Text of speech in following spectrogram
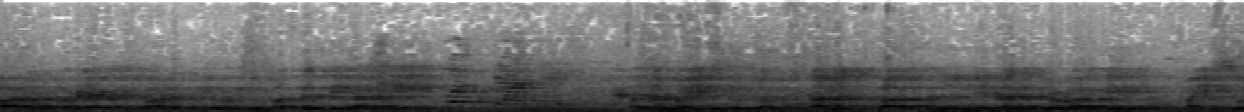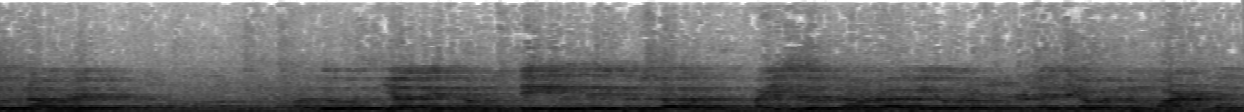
ಪಾರಂಪರೆಯಾಗಿ ಭಾರತೀಯ ಒಂದು ಪದ್ಧತಿಯಾಗಿ ಅದು ಮೈಸೂರು ಸಂಸ್ಥಾನದ ಕಾಲದಲ್ಲಿ ನಿರಂತರವಾಗಿ ಮೈಸೂರಿನವರೇ. ಅದು ಯಾವುದೇ ಸಂಸ್ಥೆ ಇಲ್ಲದೆ ಸಹ ಮೈಸೂರಿನವರಾಗಿ ಅವರು ಕೆಲಸವನ್ನು ಮಾಡ್ತಾರೆ.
